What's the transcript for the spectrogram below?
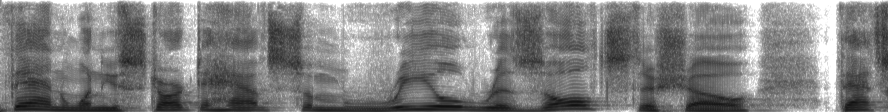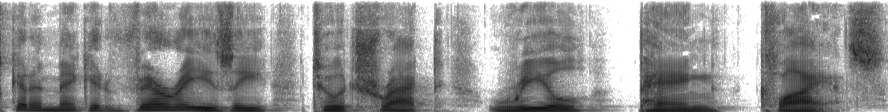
then when you start to have some real results to show, that's going to make it very easy to attract real paying clients.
